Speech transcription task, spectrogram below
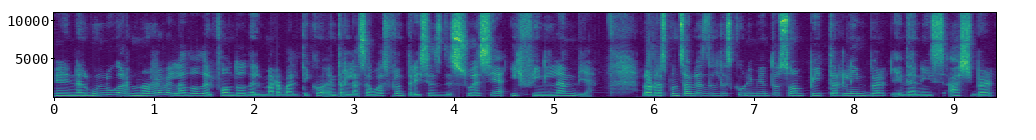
en algún lugar no revelado del fondo del mar Báltico entre las aguas fronterizas de Suecia y Finlandia. Los responsables del descubrimiento son Peter Lindberg y Dennis Ashberg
